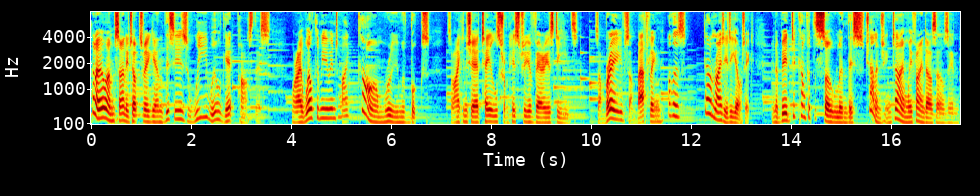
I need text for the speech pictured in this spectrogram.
Hello, I'm Sandi Toksvig, and this is We Will Get Past This, where I welcome you into my calm room of books so I can share tales from history of various deeds. Some brave, some baffling, others downright idiotic, in a bid to comfort the soul in this challenging time we find ourselves in.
